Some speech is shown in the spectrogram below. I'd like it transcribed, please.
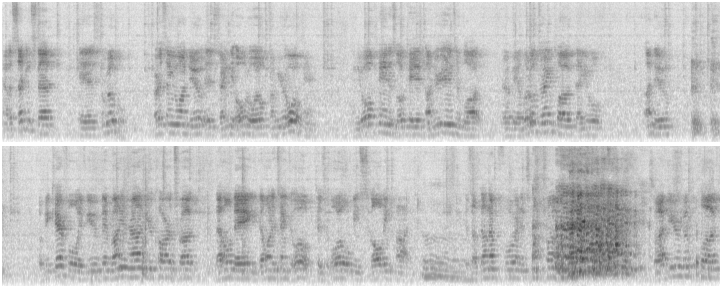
Now the second step is removal. First thing you want to do is drain the old oil from your oil pan. And the oil pan is located under your engine block. There will be a little drain plug that you will undo. but be careful if you've been running around in your car or truck that whole day, you don't want to change your oil because your oil will be scalding hot. Because I've done that before and it's not fun. so after you remove the plug,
